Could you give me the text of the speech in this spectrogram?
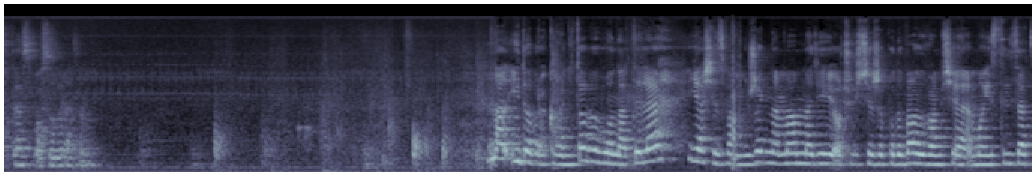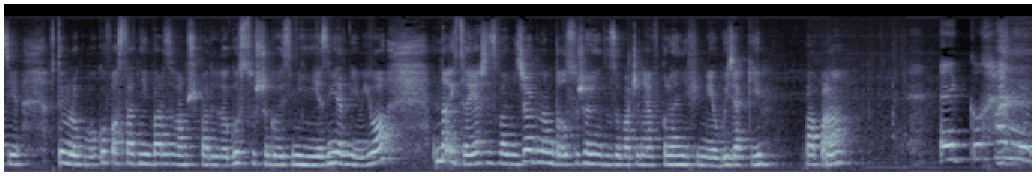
w ten sposób razem. No i dobra kochani, to by było na tyle. Ja się z Wami żegnam. Mam nadzieję oczywiście, że podobały Wam się moje stylizacje w tym lookbooku. W ostatnim bardzo Wam przypadły do gustu, z czego jest mi niezmiernie miło. No i co, ja się z Wami żegnam. Do usłyszenia, do zobaczenia w kolejnym filmie. Buziaki. Pa, pa. Ej, kochany,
